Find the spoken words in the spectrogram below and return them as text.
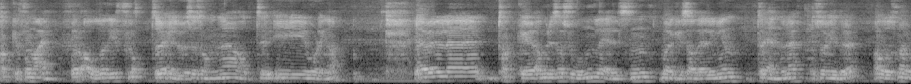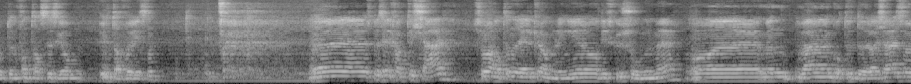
takke for meg for alle de flotte elleve sesongene jeg har hatt i Vålerenga. Jeg vil eh, takke administrasjonen, ledelsen, markedsavdelingen, trenere osv. Alle som har gjort en fantastisk jobb utafor isen. Spesielt takk til Kjær, som jeg har hatt en del kranglinger og diskusjoner med. Og, eh, men hver gang jeg har gått ut døra, Kjær, så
